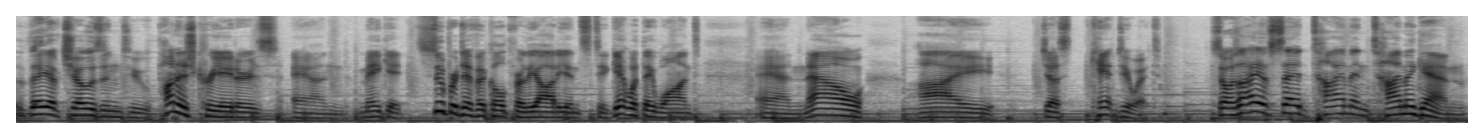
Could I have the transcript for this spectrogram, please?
they have chosen to punish creators and make it super difficult for the audience to get what they want. And now I just can't do it. So, as I have said time and time again,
